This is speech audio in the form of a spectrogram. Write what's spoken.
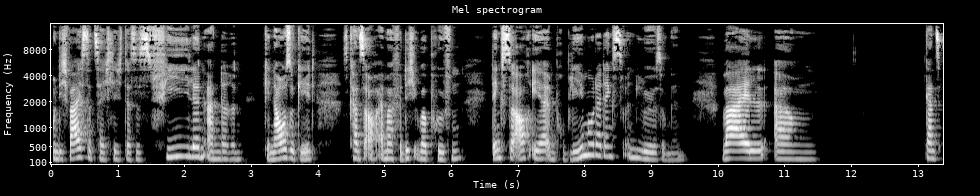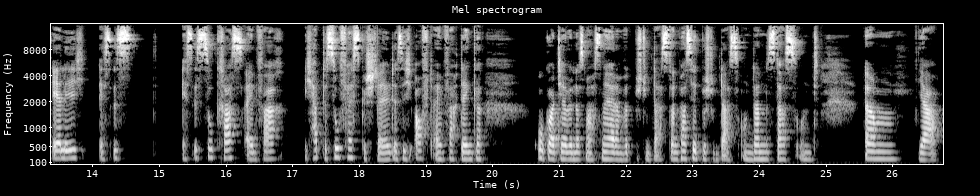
Und ich weiß tatsächlich, dass es vielen anderen genauso geht. Das kannst du auch einmal für dich überprüfen. Denkst du auch eher in Probleme oder denkst du in Lösungen? Weil, ähm, ganz ehrlich, es ist, es ist so krass einfach. Ich habe das so festgestellt, dass ich oft einfach denke, oh Gott, ja, wenn das machst, naja, dann wird bestimmt das, dann passiert bestimmt das und dann ist das und ähm, ja,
